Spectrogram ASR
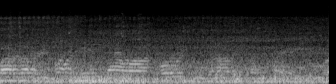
Department reporting now on forward economic uncertainty.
